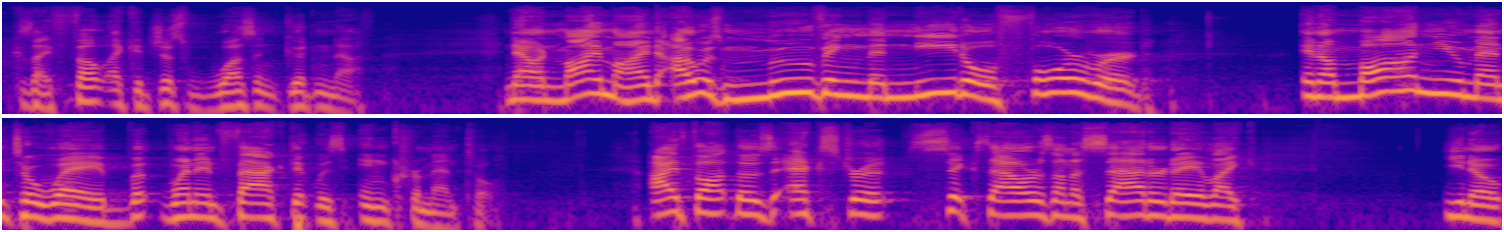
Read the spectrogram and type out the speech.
because I felt like it just wasn't good enough. Now, in my mind, I was moving the needle forward in a monumental way, but when in fact it was incremental. I thought those extra six hours on a Saturday, like, you know,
